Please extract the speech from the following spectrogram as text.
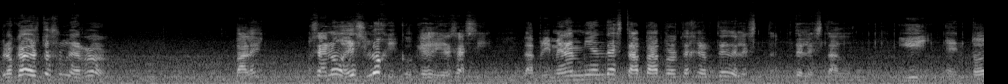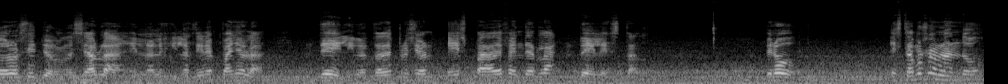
Pero claro, esto es un error, ¿vale? O sea, no, es lógico, que es así. La primera enmienda está para protegerte del, del Estado. Y en todos los sitios donde se habla en la legislación española de libertad de expresión es para defenderla del Estado. Pero estamos hablando,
